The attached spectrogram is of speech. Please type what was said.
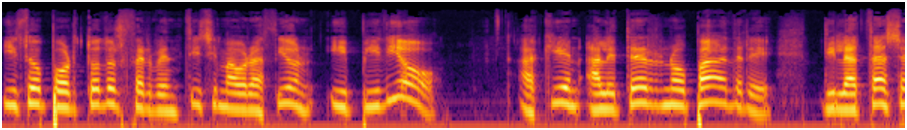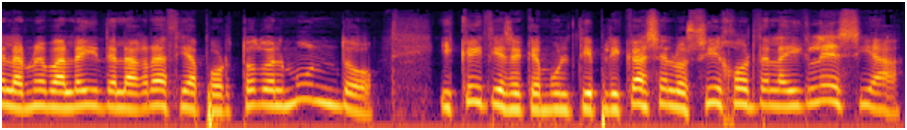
hizo por todos ferventísima oración y pidió a quien al eterno Padre. Dilatase la nueva ley de la gracia por todo el mundo. Y que hiciese que multiplicase los hijos de la Iglesia,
